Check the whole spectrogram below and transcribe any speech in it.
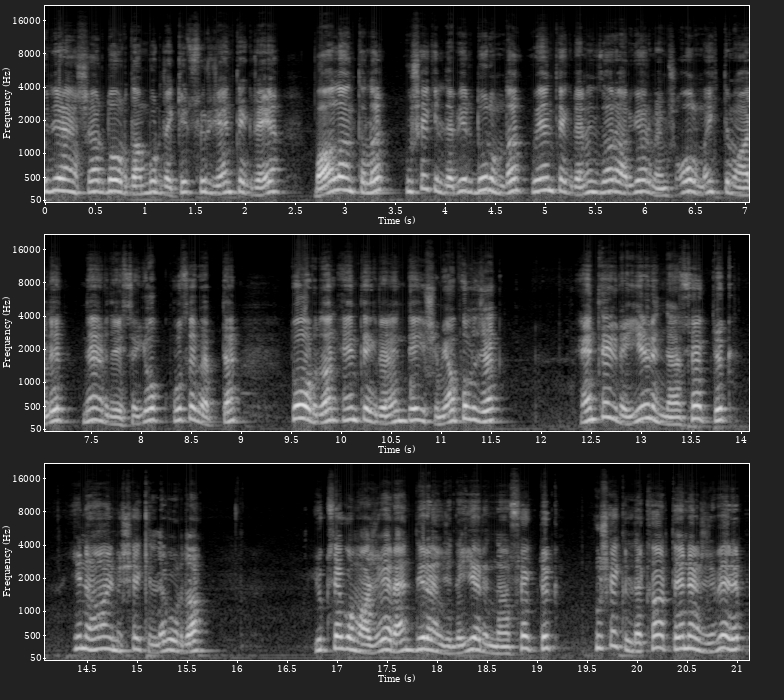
bu dirençler doğrudan buradaki sürücü entegreye bağlantılı. Bu şekilde bir durumda bu entegrenin zarar görmemiş olma ihtimali neredeyse yok. O sebepten doğrudan entegrenin değişimi yapılacak. Entegreyi yerinden söktük. Yine aynı şekilde burada yüksek omaj veren direnci de yerinden söktük. Bu şekilde kart enerji verip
